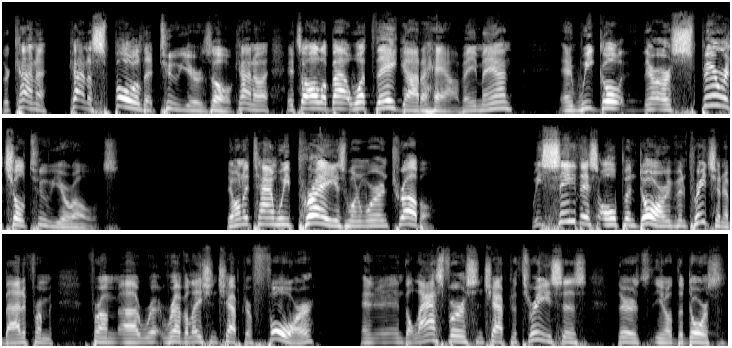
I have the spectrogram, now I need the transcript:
They're kind of kind of spoiled at two years old. Kind of, it's all about what they got to have. Amen. And we go, there are spiritual two year olds. The only time we pray is when we're in trouble. We see this open door. We've been preaching about it from, from uh, Re- Revelation chapter 4. And in the last verse in chapter 3 says, there's, you know, the door's,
